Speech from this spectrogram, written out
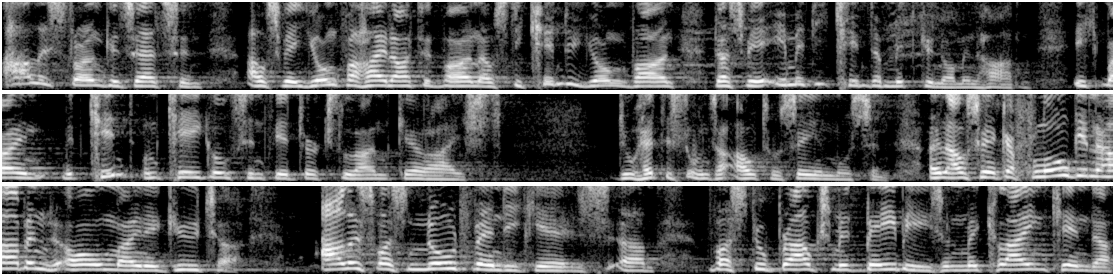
alles dran gesessen, als wir jung verheiratet waren, als die Kinder jung waren, dass wir immer die Kinder mitgenommen haben. Ich meine, mit Kind und Kegel sind wir durchs Land gereist. Du hättest unser Auto sehen müssen. Und als wir geflogen haben, oh meine Güte, alles, was notwendig ist, ähm, was du brauchst mit Babys und mit Kleinkindern.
